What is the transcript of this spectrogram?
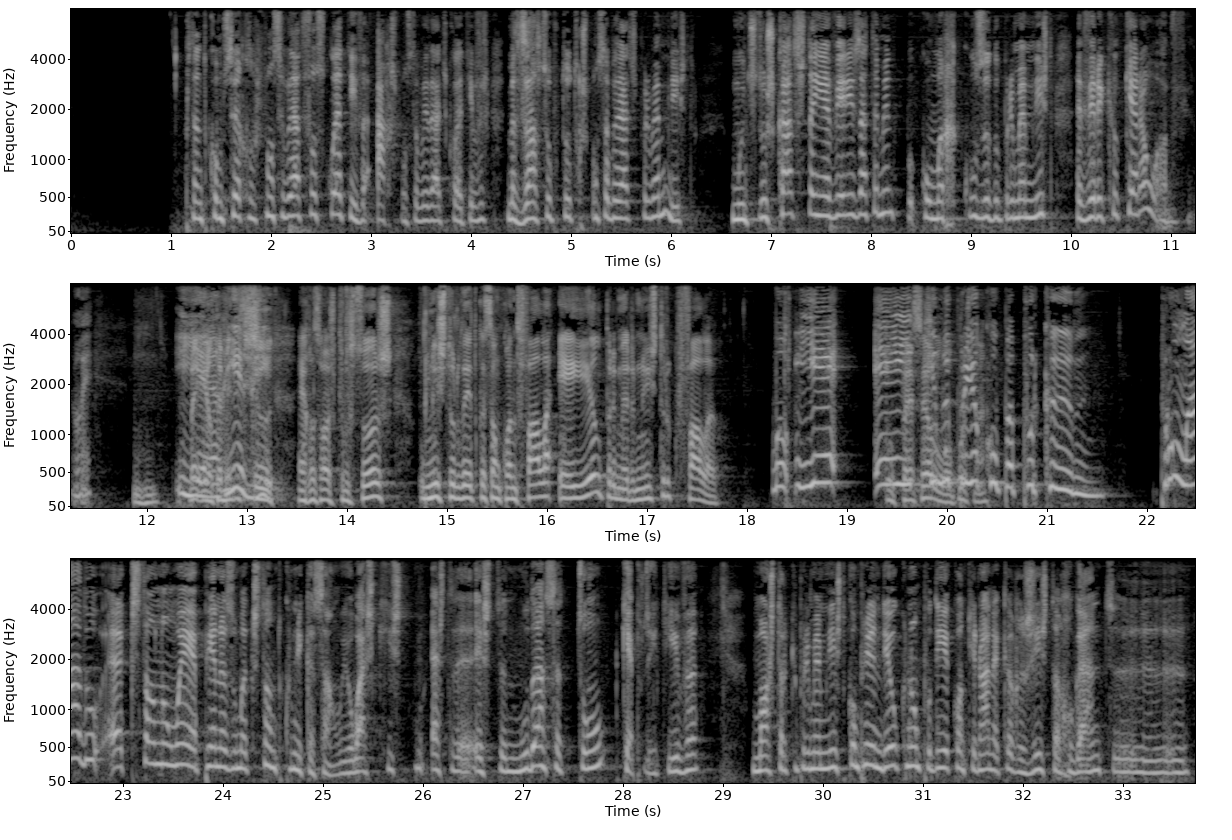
Portanto, como se a responsabilidade fosse coletiva. Há responsabilidades coletivas, mas há, sobretudo, responsabilidades do Primeiro-Ministro. Muitos dos casos têm a ver exatamente com uma recusa do Primeiro-Ministro a ver aquilo que era óbvio, não é? Uhum. E Bem, ele também reagir. disse que, em relação aos professores, o Ministro da Educação, quando fala, é ele, Primeiro-Ministro, que fala. Bom, e é, é aí que me é? preocupa, porque, por um lado, a questão não é apenas uma questão de comunicação. Eu acho que isto, esta, esta mudança de tom, que é positiva, mostra que o Primeiro-Ministro compreendeu que não podia continuar naquele registro arrogante uh,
